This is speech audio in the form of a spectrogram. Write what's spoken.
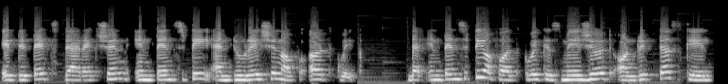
It detects direction, intensity and duration of earthquake. The intensity of earthquake is measured on Richter scale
